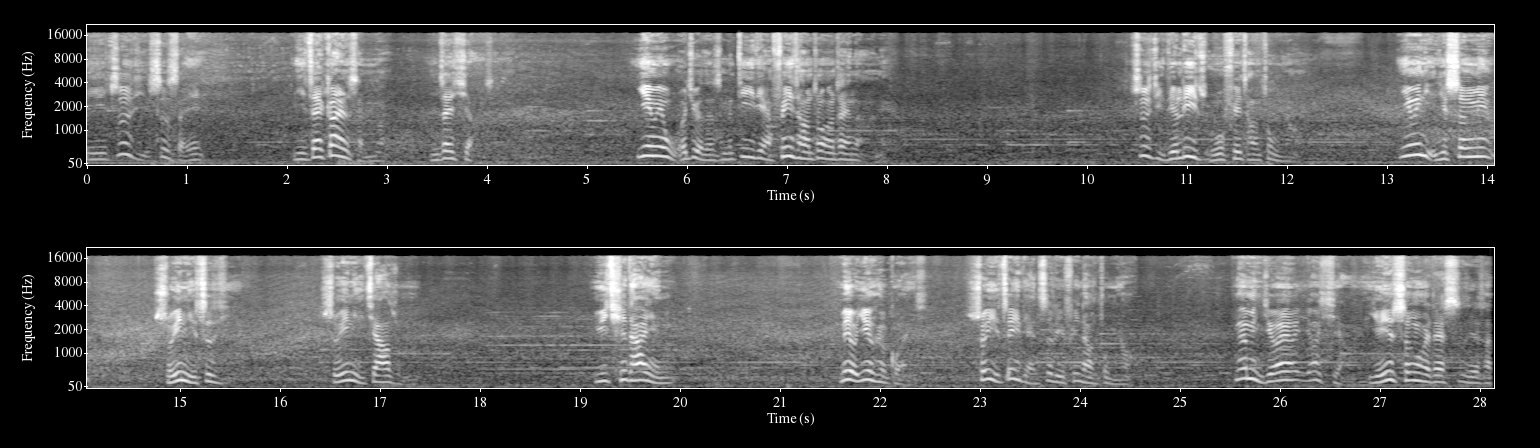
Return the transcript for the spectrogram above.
你自己是谁？你在干什么？你在想什么？因为我觉得什么，第一点非常重要在哪呢？自己的立足非常重要，因为你的生命属于你自己，属于你家族，与其他人没有任何关系，所以这一点自立非常重要。那么你就要要想，人生活在世界上，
